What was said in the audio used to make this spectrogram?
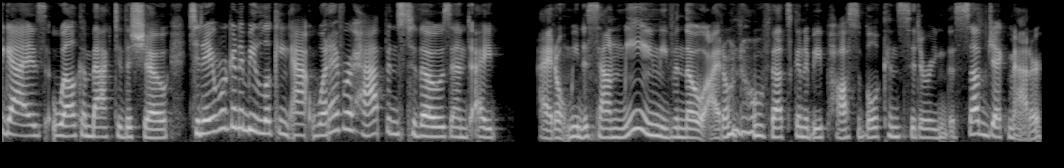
Hey guys, welcome back to the show. Today we're going to be looking at whatever happens to those, and I I don't mean to sound mean, even though I don't know if that's going to be possible considering the subject matter,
